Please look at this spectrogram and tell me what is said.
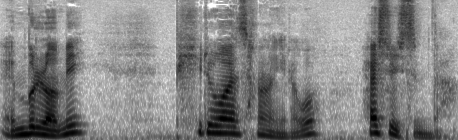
엠블럼이 필요한 상황이라고 할 수 있습니다.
